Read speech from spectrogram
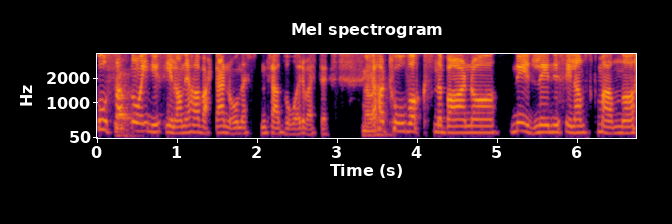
bosatt ja. nå i New Zealand. Jeg har vært der nå nesten 30 år. vet du. Ja. Jeg har to voksne barn og nydelig newzealandsk mann. Og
